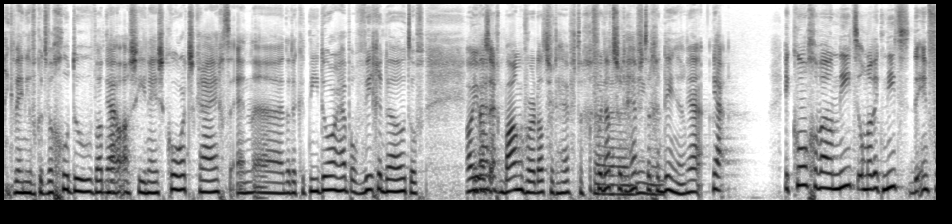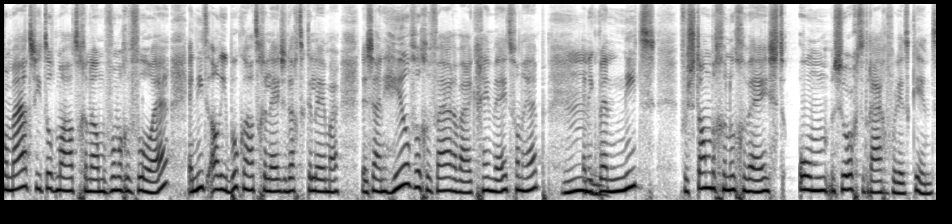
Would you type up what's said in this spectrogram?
ik weet niet of ik het wel goed doe. Wat Ja. nou als hij ineens koorts krijgt en eh, dat ik het niet door heb of wiegedood. Of Oh, je was echt bang voor dat soort heftige voor dat soort heftige dingen. Ja. ja. Ik kon gewoon niet, omdat ik niet de informatie tot me had genomen voor mijn gevoel. Hè? En niet al die boeken had gelezen, dacht ik alleen maar... er zijn heel veel gevaren waar ik geen weet van heb. Mm. En ik ben niet verstandig genoeg geweest om zorg te dragen voor dit kind.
